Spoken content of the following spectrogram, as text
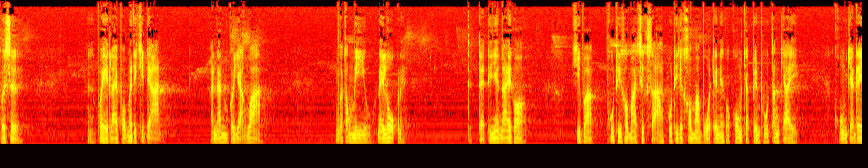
ก็เสื่อเพราะเหตุไรเพราะไม่ได้คิดได้อ่าน อันนั้นมันก็อย่างว่า มันก็ต้องมีอยู่ในโลกเนี่ยแต่แต่ที่ยังไงก็คิดว่า ผู้ที่เข้ามาศึกษา ผู้ที่จะเข้ามาบวชอย่างนี้ก็คงจะเป็นผู้ตั้งใจ คงจะได้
